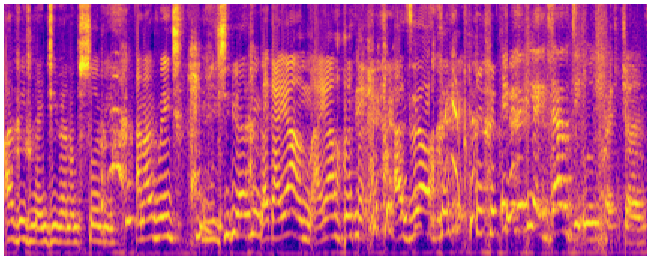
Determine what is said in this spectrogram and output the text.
average Nigerian. I'm sorry, an average Nigerian, like I am, I am as well. Exactly, like that's the only question.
